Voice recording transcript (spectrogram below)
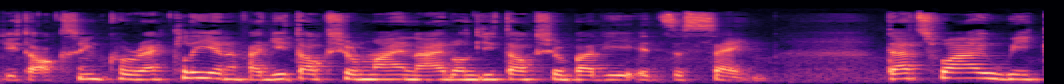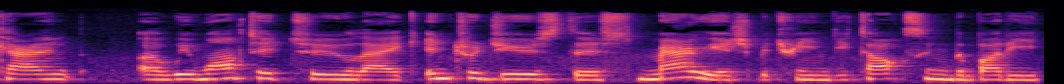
detoxing correctly. And if I detox your mind, I don't detox your body, it's the same. That's why we kind uh, we wanted to like introduce this marriage between detoxing the body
